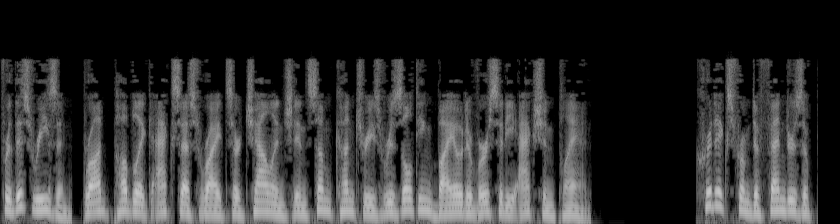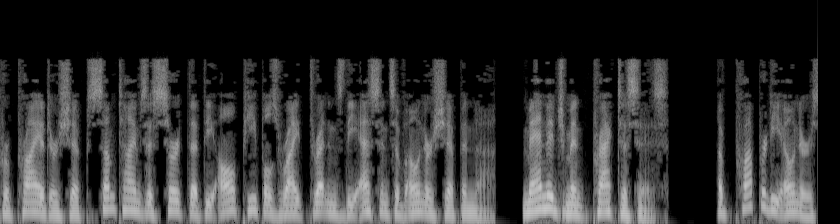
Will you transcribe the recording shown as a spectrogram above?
For this reason, broad public access rights are challenged in some countries resulting Biodiversity Action Plan. Critics from defenders of proprietorship sometimes assert that the all people's right threatens the essence of ownership and the management practices of property owners,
